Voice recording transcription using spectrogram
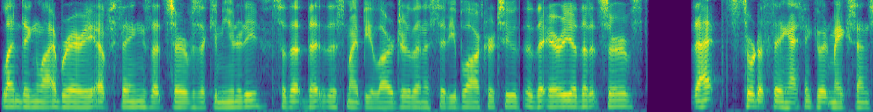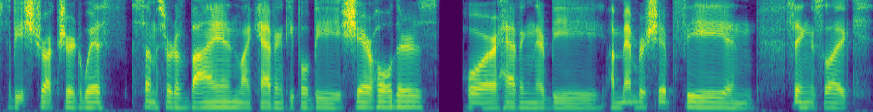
lending library of things that serves a community so that, that this might be larger than a city block or two, the area that it serves. That sort of thing, I think it would make sense to be structured with some sort of buy in, like having people be shareholders or having there be a membership fee and things like,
